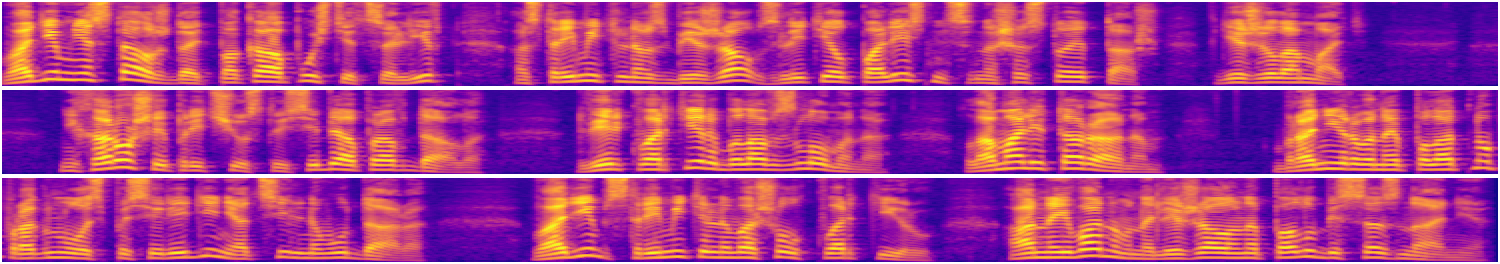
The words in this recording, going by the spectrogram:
Вадим не стал ждать, пока опустится лифт, а стремительно взбежал, взлетел по лестнице на шестой этаж, где жила мать. Нехорошее предчувствие себя оправдало. Дверь квартиры была взломана. Ломали тараном. Бронированное полотно прогнулось посередине от сильного удара. Вадим стремительно вошел в квартиру. Анна Ивановна лежала на полу без сознания.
